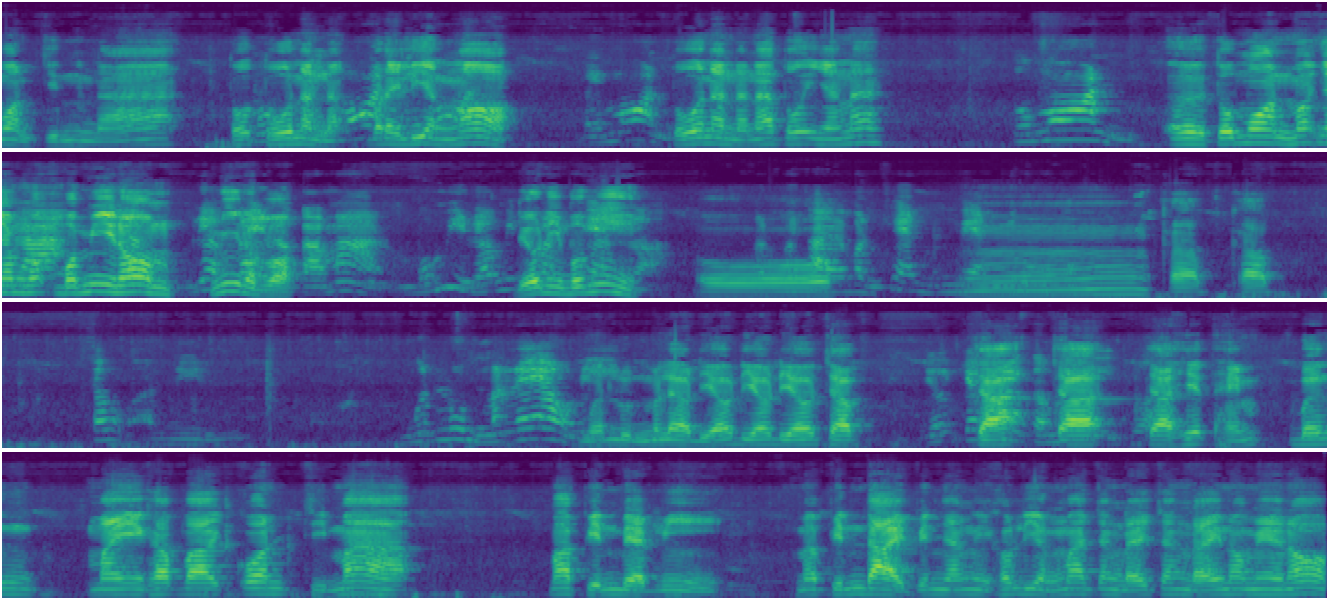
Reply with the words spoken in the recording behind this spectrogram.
ม่อนกินน่ะนะตัวตัวนั่นน่ะบ่ได้เลี้ยงเนาะใบม่อน ตัวนั่นน่ะนะตัวอหย่างนะตัวม่อนเออตัวม่อนบ่ยังบ่บ่มีเนาะมีหรอบ่เรียกไปแล้ก็มาบ่มีแล้วเดี๋ยวนี้บ่มี โอ้โอ้มันไปมันแค่นมันแม่อืนอยู่มครับครับ เจ้าอันนี้ หมดรุ่นมาแล้วเหมือนหลุนมาแล้วเดี๋ยวเดี๋ยวเดี๋ยวจะเดี๋ยวจะได้กับจะมีอีกจะเฮ็ดให้เบิ่งใหม่ครับว่าก่อนสิมามาเป็นแบบนี้ มาเป็นได้เป็นหยังนี่เขาเลี้ยงมาจังไดจังไดเนาะแม่เนาะ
